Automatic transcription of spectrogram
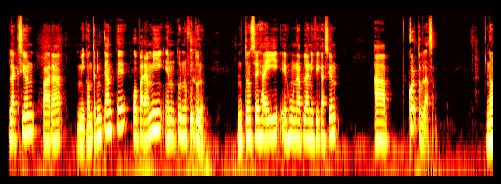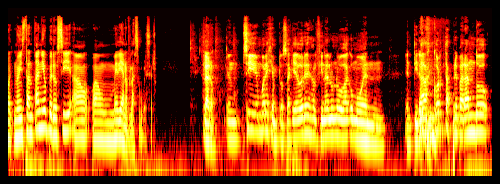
la acción para mi contrincante o para mí en un turno futuro. Entonces ahí es una planificación a corto plazo. No, no instantáneo, pero sí a, a un mediano plazo puede ser. Claro, en- sí, un buen ejemplo. Saqueadores, al final uno va como en, en tiradas cortas preparando,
